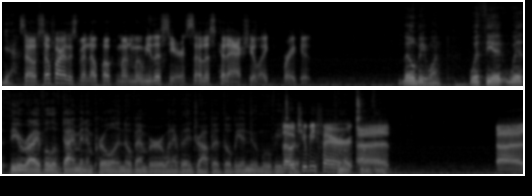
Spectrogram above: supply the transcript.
Yeah. So so far, there's been no Pokemon movie this year, so this could actually like break it. There'll be one. With the with the arrival of Diamond and Pearl in November or whenever they drop it, there'll be a new movie. Though to, to be fair, uh, uh,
